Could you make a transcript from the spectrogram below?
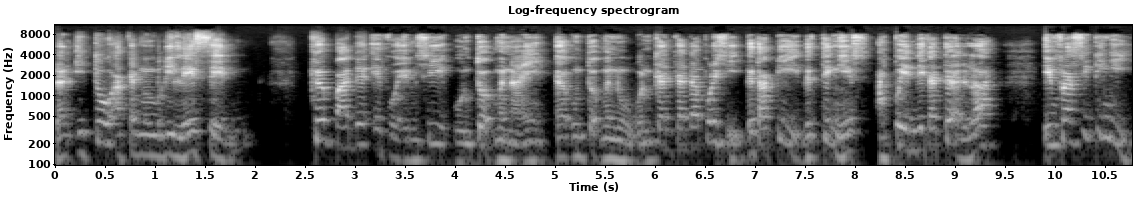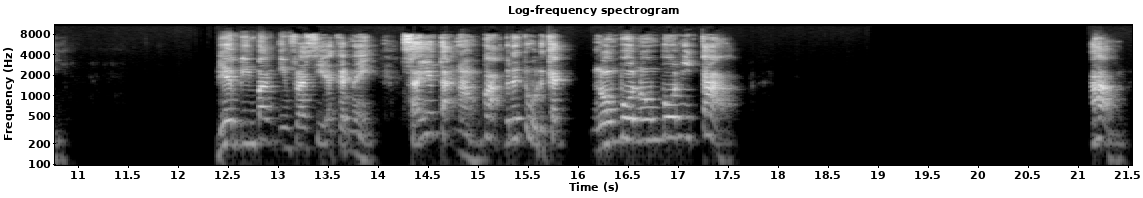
dan itu akan memberi lesen kepada FOMC untuk menaik uh, untuk menurunkan kadar polisi tetapi the thing is apa yang dia kata adalah inflasi tinggi dia bimbang inflasi akan naik. Saya tak nampak benda tu. Dekat nombor-nombor ni tak. Faham?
